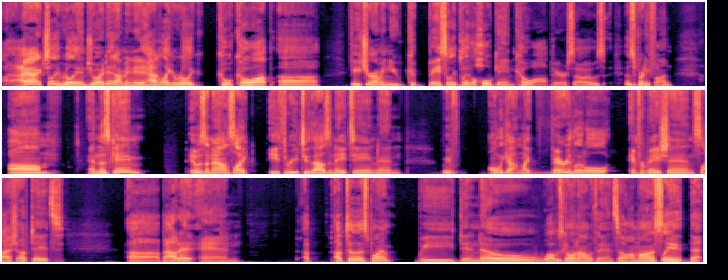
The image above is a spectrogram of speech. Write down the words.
I actually really enjoyed it. I mean, it had like a really cool co-op uh, feature. I mean, you could basically play the whole game co-op here, so it was it was pretty fun. Um, and this game, it was announced like E3 2018, and we've only gotten like very little information slash updates uh, about it, and up up to this point, we didn't know what was going on with it. And so I'm honestly that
